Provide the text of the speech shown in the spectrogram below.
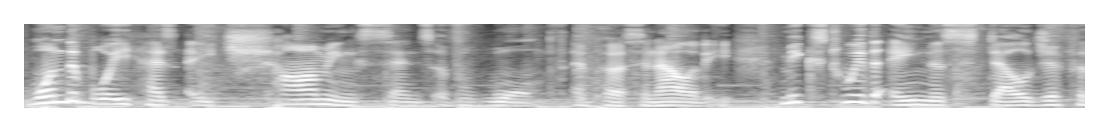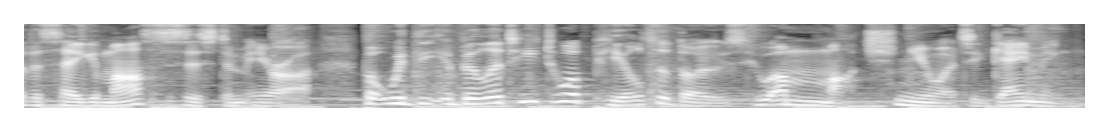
Wonder Boy has a charming sense of warmth and personality, mixed with a nostalgia for the Sega Master System era, but with the ability to appeal to those who are much newer to gaming.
